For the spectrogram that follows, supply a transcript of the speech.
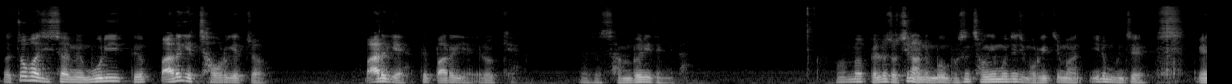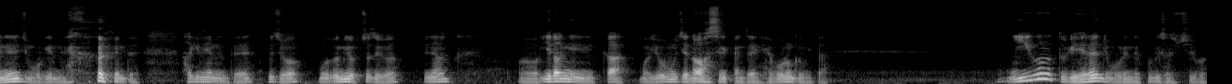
그러니까 좁아지기 시작하면 물이 더 빠르게 차오르겠죠. 빠르게, 더 빠르게 이렇게. 그래서 3번이 됩니다. 어, 뭐 별로 좋지는 않은 뭐 무슨 정의 문제인지 모르겠지만 이런 문제 몇 년인지 모르겠네. 근데 하긴 했는데 그죠? 뭐 의미 없죠 제가 그냥 어 1학년이니까 뭐 요 문제 나왔으니까 이제 해보는 겁니다. 이거는 또 왜 해라는지 모르겠네 947번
